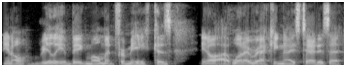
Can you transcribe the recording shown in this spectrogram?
you know, really a big moment for me. Cause, you know, what I recognize, Ted, is that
